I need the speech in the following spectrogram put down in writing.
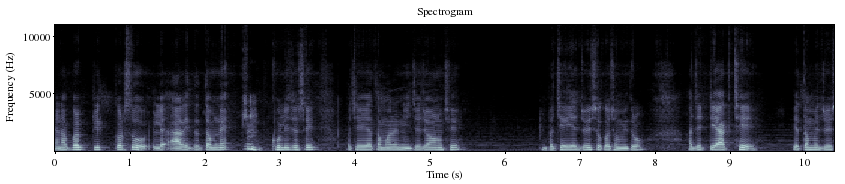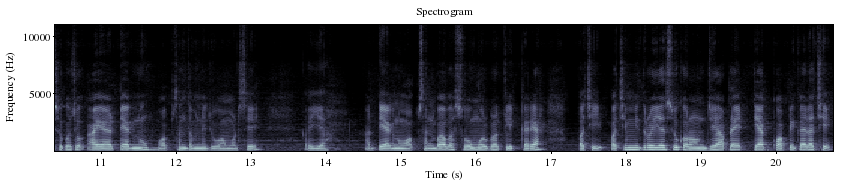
એના પર ક્લિક કરશો એટલે આ રીતે તમને ખુલી જશે. પછી અહીંયા તમારે નીચે જવાનું છે. પછી અહીંયા જોઈ શકો છો મિત્રો આ જે ટેગ છે એ તમે જોઈ શકો છો, આ એર ટેગનું ઓપ્શન તમને જોવા મળશે. અહીંયા, આ ટેગનું ઓપ્શન બરાબર સો મોર પર ક્લિક કર્યા. પછી પછી મિત્રો અહીંયા શું કરવાનું? જે આપણે ટેગ કોપી કર્યા છે,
